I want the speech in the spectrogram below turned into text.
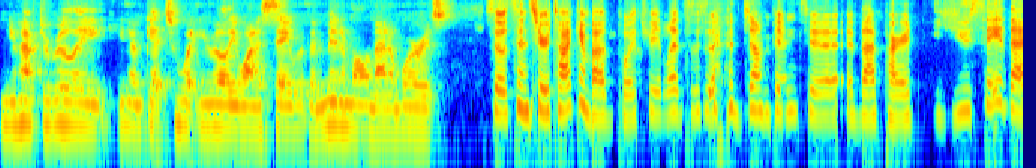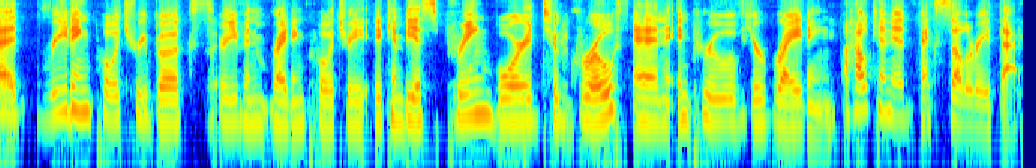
and you have to really you know get to what you really want to say with a minimal amount of words. So since you're talking about poetry, let's jump into that part. You say that reading poetry books or even writing poetry, it can be a springboard to growth and improve your writing. How can it accelerate that?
